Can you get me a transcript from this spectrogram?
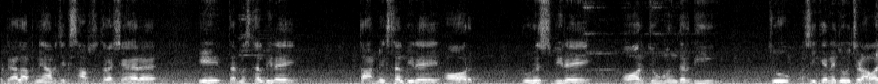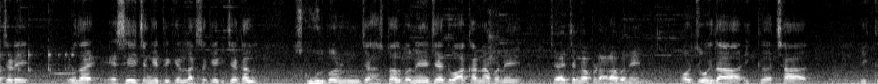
ਪਟਿਆਲਾ ਆਪਣੇ ਆਪ 'ਚ ਇੱਕ ਸਾਫ਼ ਸੁਥਰਾ ਸ਼ਹਿਰ ਹੈ, ਇਹ ਧਰਮ ਸਥਲ ਵੀ ਰਹੇ, ਧਾਰਮਿਕ ਸਥਲ ਵੀ ਰਹੇ, ਔਰ ਟੂਰਿਸਟ ਵੀ ਰਹੇ, ਔਰ ਜੋ ਮੰਦਰ ਦੀ ਜੋ ਅਸੀਂ ਕਹਿੰਦੇ ਜੋ ਚੜਾਵਾ ਚੜੇ ਉਹਦਾ ਐਸੇ ਚੰਗੇ ਤਰੀਕੇ ਨਾਲ ਲੱਗ ਸਕੇ ਕਿ ਜੇ ਕੱਲ੍ਹ ਸਕੂਲ ਬਣਨ ਚਾਹੇ ਹਸਪਤਾਲ ਬਣੇ, ਚਾਹੇ ਦਵਾਖਾਨਾ ਬਣੇ, ਚਾਹੇ ਚੰਗਾ ਭੰਡਾਰਾ ਬਣੇ। ਔਰ ਜੋ ਇਹਦਾ ਇੱਕ ਅੱਛਾ, ਇੱਕ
